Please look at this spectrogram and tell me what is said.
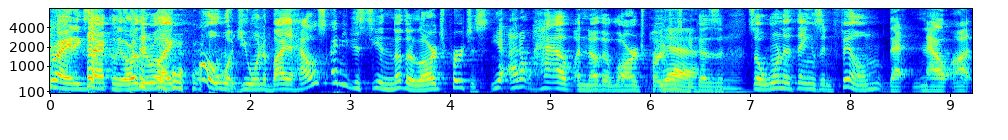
Right, exactly. Or they were like, "Oh, what? You want to buy a house? I need to see another large purchase." Yeah, I don't have another large purchase Yeah. because so one of the things in film that now uh,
